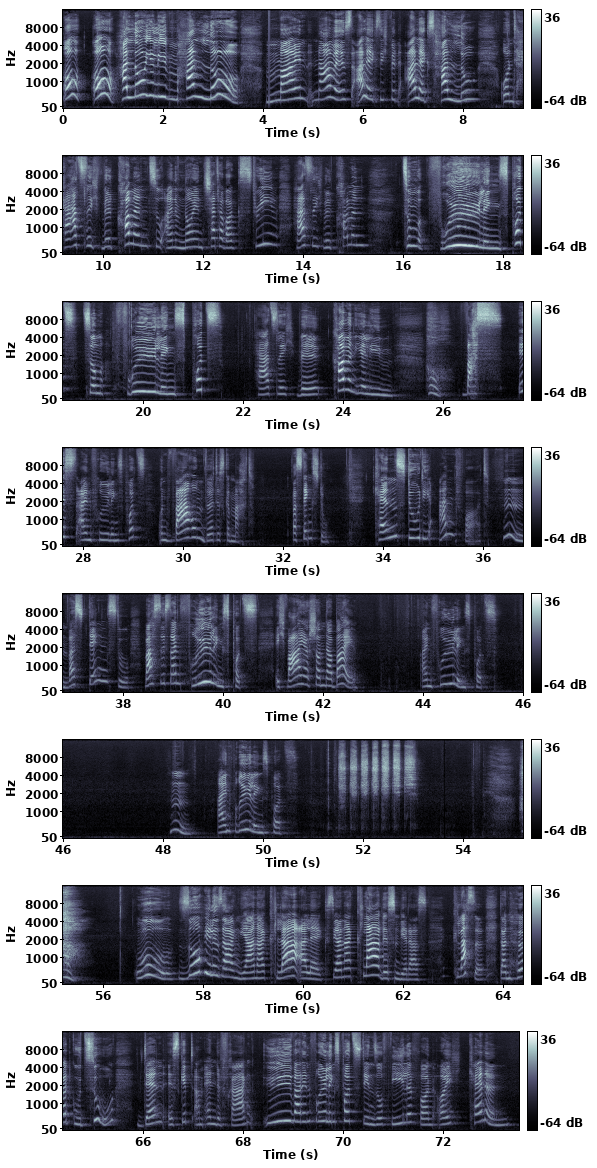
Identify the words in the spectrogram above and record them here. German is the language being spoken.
Oh, oh, hallo ihr Lieben, hallo. Mein Name ist Alex, ich bin Alex, hallo und herzlich willkommen zu einem neuen Chatterbox Stream. Herzlich willkommen zum Frühlingsputz, zum Frühlingsputz. Herzlich willkommen, ihr Lieben. Puh, was ist ein Frühlingsputz und warum wird es gemacht? Was denkst du? Kennst du die Antwort? Hm, was denkst du? Was ist ein Frühlingsputz? Ich war ja schon dabei. Ein Frühlingsputz. Hm, ein Frühlingsputz. Uh, so viele sagen, ja, na klar, Alex, ja, na klar wissen wir das. Klasse, dann hört gut zu, denn es gibt am Ende Fragen über den Frühlingsputz, den so viele von euch kennen.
